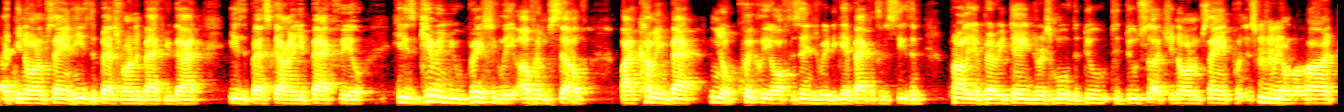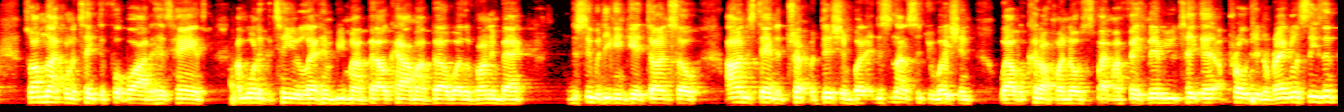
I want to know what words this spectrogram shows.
Like, you know what I'm saying? He's the best running back you got. He's the best guy in your backfield. He's giving you basically of himself by coming back, you know, quickly off this injury to get back into the season. Probably a very dangerous move to do to do such. You know what I'm saying? Putting his career mm-hmm. on the line. So I'm not going to take the football out of his hands. I'm going to continue to let him be my bell cow, my bellwether running back to see what he can get done. So I understand the trepidation, but this is not a situation where I would cut off my nose to spite my face. Maybe you take that approach in the regular season,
